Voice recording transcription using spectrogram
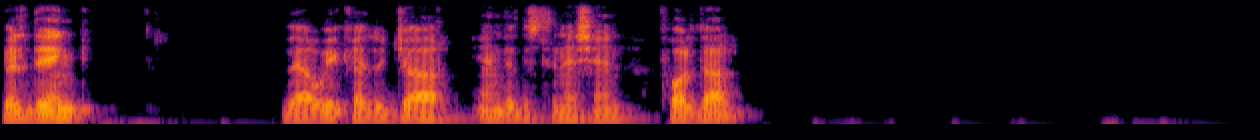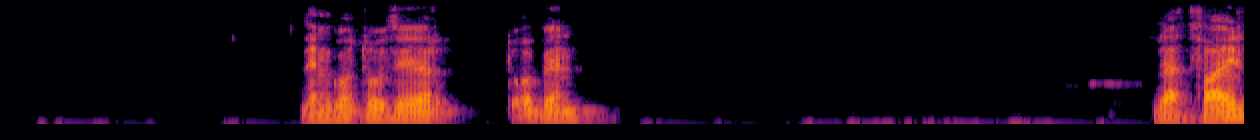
Building the weka.jar in the destination folder. Then go to there to open that file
